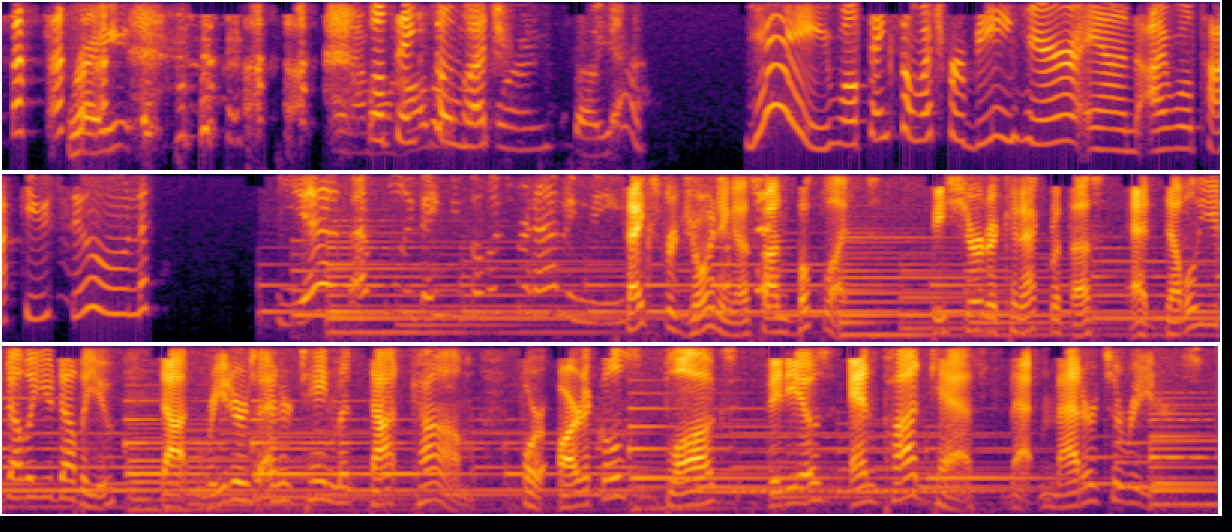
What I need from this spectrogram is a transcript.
right. Well, thanks so much. So yeah. Yay! Well, thanks so much for being here, and I will talk to you soon. Yes, absolutely. Thank you so much for having me. Thanks for joining us on Book Lights. Be sure to connect with us at www.readersentertainment.com for articles, blogs, videos, and podcasts that matter to readers.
